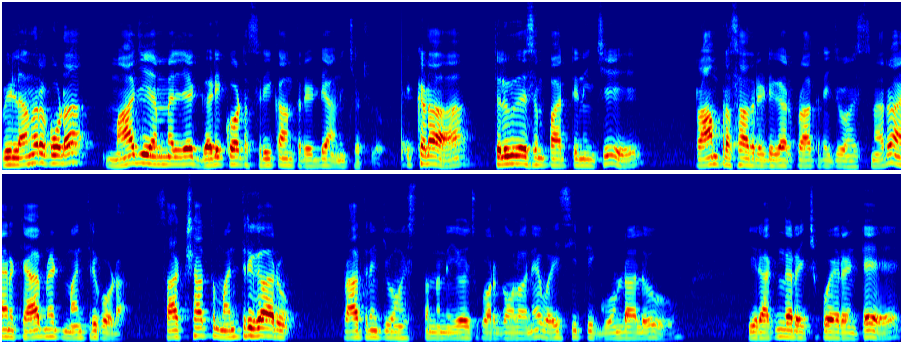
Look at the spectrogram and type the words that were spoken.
వీళ్ళందరూ కూడా మాజీ ఎమ్మెల్యే గడికోట శ్రీకాంత్ రెడ్డి అనుచరులు ఇక్కడ తెలుగుదేశం పార్టీ నుంచి రామ్ ప్రసాద్ రెడ్డి గారు ప్రాతినిధ్యం వహిస్తున్నారు. ఆయన కేబినెట్ మంత్రి కూడా. సాక్షాత్ మంత్రి గారు ప్రాతినిధ్యం వహిస్తున్న నియోజకవర్గంలోనే వైసీపీ గూండాలు ఈ రకంగా రెచ్చిపోయారంటే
